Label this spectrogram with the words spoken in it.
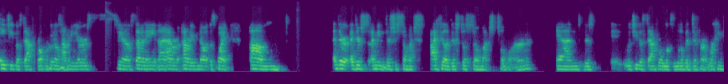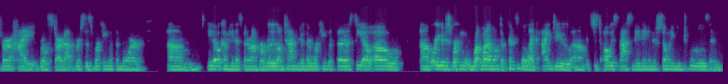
a chief of staff role for who knows how many years you know seven eight nine i don't i don't even know at this point um there there's i mean there's just so much i feel like there's still so much to learn. And there's with chief of staff role looks a little bit different working for a high growth startup versus working with a more um, you know a company that's been around for a really long time you're they're working with the coo um, or even just working one-on-one with a principal like i do um, it's just always fascinating and there's so many new tools and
